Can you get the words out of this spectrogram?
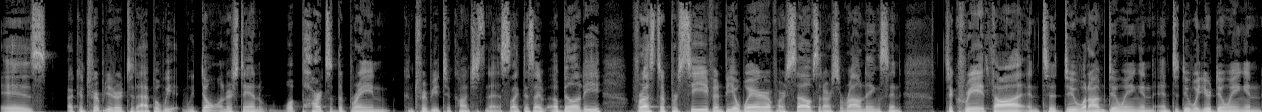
is a contributor to that, but we, we don't understand what parts of the brain contribute to consciousness. Like this ability for us to perceive and be aware of ourselves and our surroundings and to create thought and to do what I'm doing and, and to do what you're doing and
